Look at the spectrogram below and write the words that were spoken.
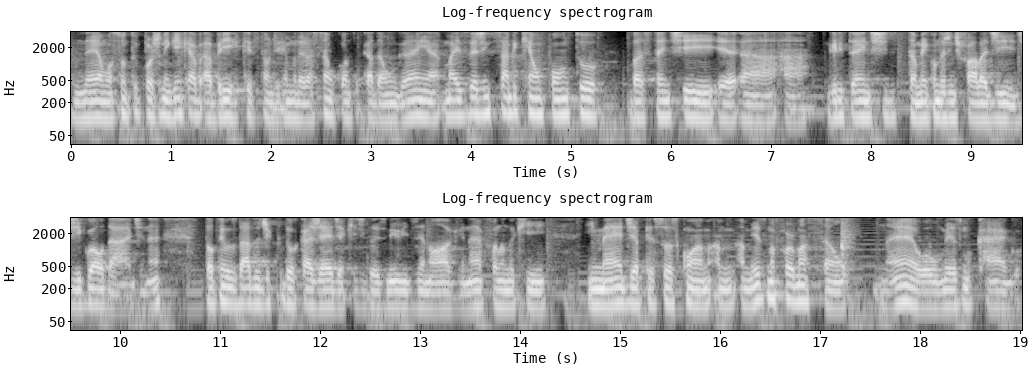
né, um assunto, poxa, ninguém quer abrir questão de remuneração, quanto cada um ganha, mas a gente sabe que é um ponto bastante é, a, a, gritante também quando a gente fala de, de igualdade, né? Então tem os dados de, do CAGED aqui de 2019, né? Falando que, em média, pessoas com a, a mesma formação, né? Ou o mesmo cargo,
